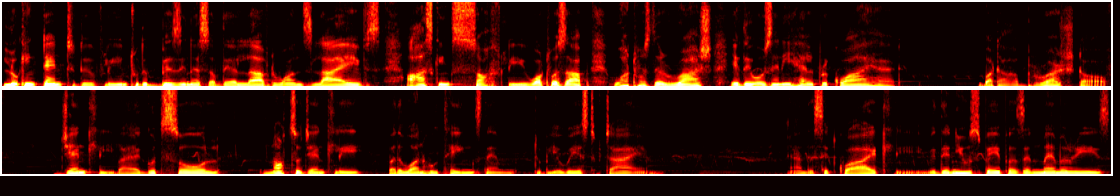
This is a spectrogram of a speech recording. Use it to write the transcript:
looking tentatively into the busyness of their loved ones' lives, asking softly what was up, what was the rush, if there was any help required, but are brushed off gently by a good soul, not so gently by the one who thinks them to be a waste of time and they sit quietly with their newspapers and memories,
